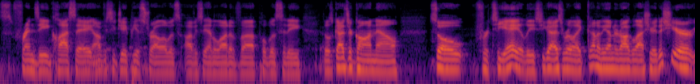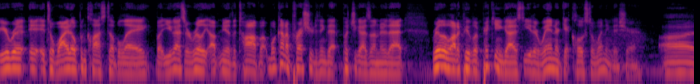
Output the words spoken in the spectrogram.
Frenzy, Class A. Obviously, JP Estrella was obviously had a lot of uh, publicity. Those guys are gone now. So for TA, at least, you guys were like kind of the underdog last year. This year, you're re- it's a wide open Class Double A, but you guys are really up near the top. What kind of pressure do you think that puts you guys under? That really a lot of people are picking you guys to either win or get close to winning this year. Uh,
